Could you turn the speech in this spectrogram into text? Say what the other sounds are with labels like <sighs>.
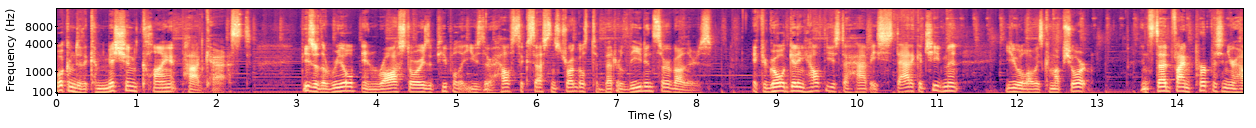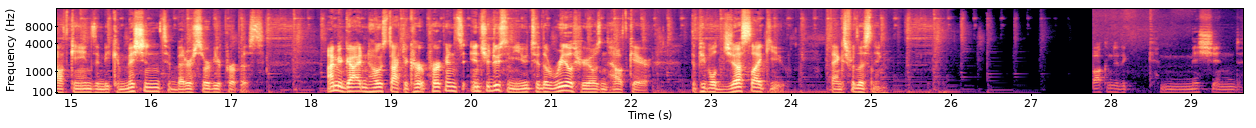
Welcome to the Commission Client Podcast. These are the real and raw stories of people that use their health success and struggles to better lead and serve others. If your goal of getting healthy is to have a static achievement, you will always come up short. Instead, find purpose in your health gains and be commissioned to better serve your purpose. I'm your guide and host, Dr. Kurt Perkins, introducing you to the real heroes in healthcare, the people just like you. Thanks for listening. Welcome to the Commissioned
